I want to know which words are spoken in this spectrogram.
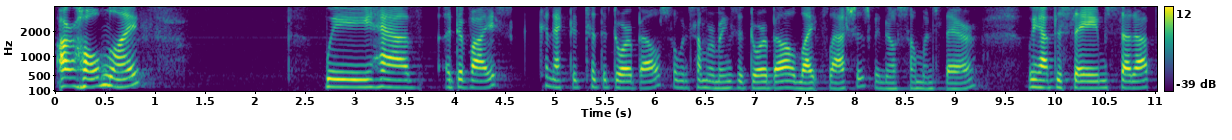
Our home life, we have a device connected to the doorbell. So when someone rings the doorbell, light flashes, we know someone's there. We have the same setup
